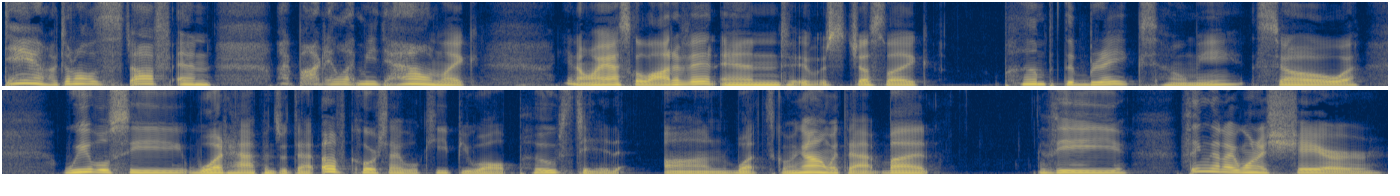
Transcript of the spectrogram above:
damn i've done all this stuff and my body let me down. Like you know, I ask a lot of it, and it was just like, pump the brakes, homie. So we will see what happens with that. Of course, I will keep you all posted on what's going on with that. But the thing that I want to share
